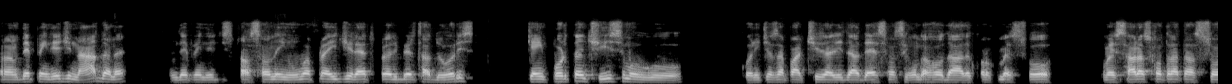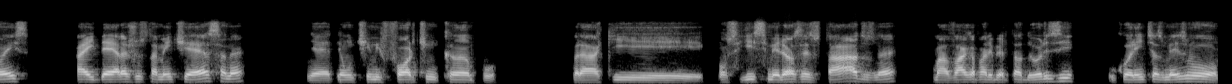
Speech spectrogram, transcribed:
não depender de nada, né? Não depender de situação nenhuma para ir direto para a Libertadores, que é importantíssimo. O Corinthians, a partir ali da 12 segunda rodada, quando começou, começaram as contratações, a ideia era justamente essa, né? É, ter um time forte em campo para que conseguisse melhores resultados, né? Uma vaga para Libertadores e o Corinthians mesmo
